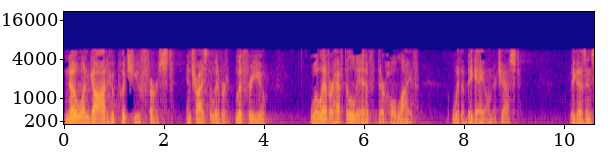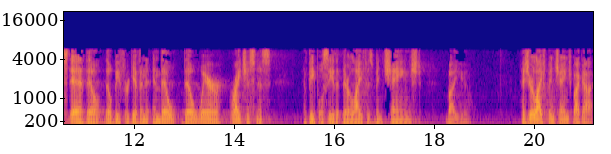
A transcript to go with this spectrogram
No one, God, who puts you first and tries to live, live for you will ever have to live their whole life with a big A on their chest. Because instead they'll they'll be forgiven and they'll they'll wear righteousness and people see that their life has been changed by you. Has your life been changed by God?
